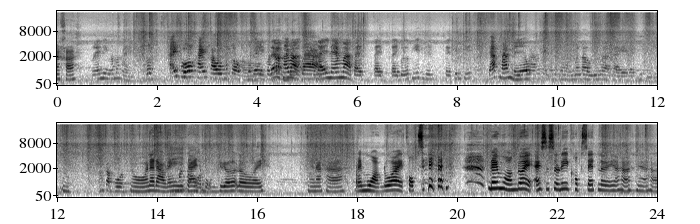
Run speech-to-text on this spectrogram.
นะคะ ไรนิ่งแล้วมาให้ใครโทรใครเขามันก็ไม่ได้ก็ได้ว่าใครว่าบ้าไหนแนมว่าใส่ใส่ใส่เบอร์พีชใส่ติ้มพีชจักมันเดียวมาเล่าอยู่ว่าใส่อะไรพีชมันกระบนโหนาดาวได้มันก็ได้บ่นถูกเยอะเลย นี่นะคะ ได้หมวกด้วยครบเซต ได้หมวกด้วยอ c เซสซอรี่ครบเซตเลยนะคะ เนี่ยค่ะ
